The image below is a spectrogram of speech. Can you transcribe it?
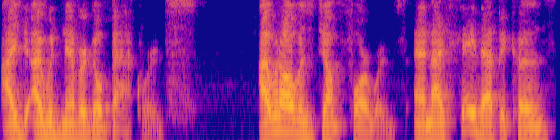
I I would never go backwards. I would always jump forwards, and I say that because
